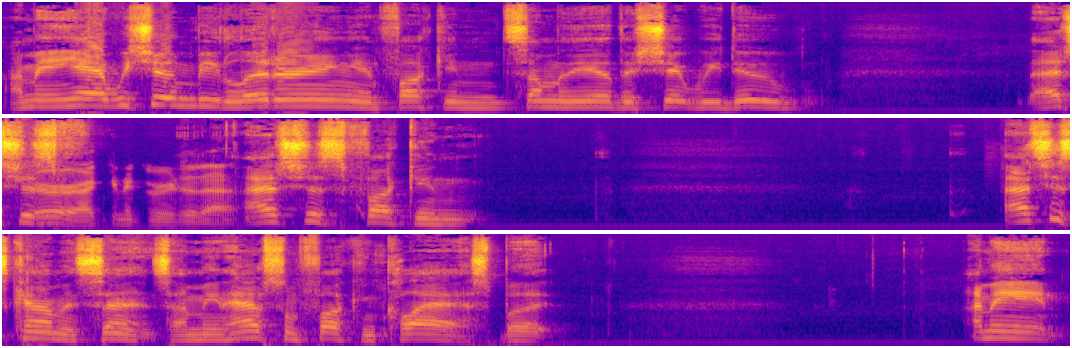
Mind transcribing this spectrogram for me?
I mean, yeah, we shouldn't be littering and fucking some of the other shit we do. That's just sure. I can agree to that. that's just fucking. That's just common sense. I mean, have some fucking class, but. I mean,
